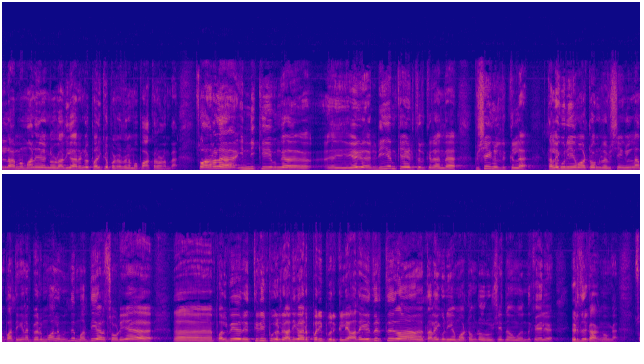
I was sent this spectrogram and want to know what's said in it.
இல்லாமல் மாநிலங்களோட அதிகாரங்கள் பறிக்கப்படுறதை நம்ம பார்க்குறோம் நம்ம. ஸோ அதனால் இன்றைக்கி இவங்க டிஎம்கே எடுத்திருக்கிற அந்த விஷயங்கள் இருக்குல்ல தலைகுனிய மாட்டோம்ன்ற விஷயங்கள்லாம் பார்த்தீங்கன்னா பெரும்பாலும் வந்து மத்திய அரசோடைய பல்வேறு திணிப்புகள் அதிகார பறிப்பு இருக்கு இல்லையா? அதை எதிர்த்து தான் தலைகுனிய மாட்டோம்ன்ற ஒரு விஷயத்தை அவங்க வந்து கையில் எடுத்திருக்காங்க அவங்க. ஸோ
